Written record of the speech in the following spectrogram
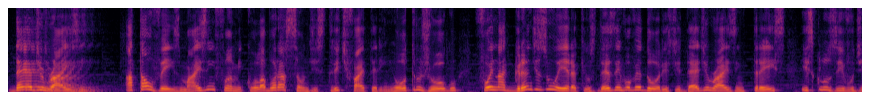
Dead Rising. A talvez mais infame colaboração de Street Fighter em outro jogo foi na grande zoeira que os desenvolvedores de Dead Rising 3, exclusivo de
